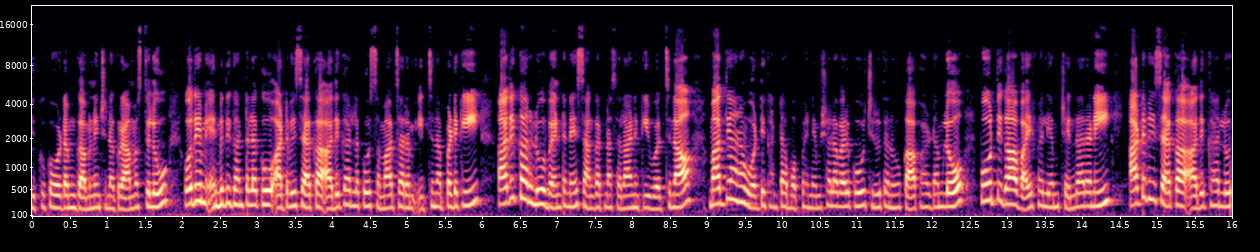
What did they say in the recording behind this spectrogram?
చిక్కుకోవడం గమనించిన గ్రామస్తులు ఉదయం ఎనిమిది గంటలకు అటవీశాఖ అధికారులకు సమాచారం ఇచ్చినప్పటికీ అధికారులు వెంటనే సంఘటన స్థలానికి వచ్చిన మధ్యాహ్నం ఒంటి గంట ముప్పై నిమిషాల వరకు చిరుతను కాపాడడంలో పూర్తిగా వైఫల్యం చెందారని అటవీశాఖ అధికారులు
